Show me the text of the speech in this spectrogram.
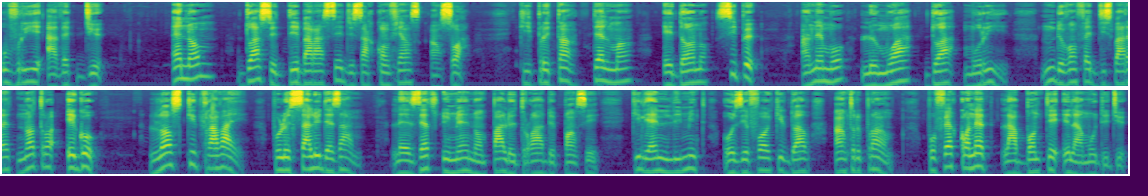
ouvrier avec Dieu, un homme doit se débarrasser de sa confiance en soi, qui prétend tellement et donne si peu. En un mot, le moi doit mourir. Nous devons faire disparaître notre ego. Lorsqu'il travaille pour le salut des âmes, les êtres humains n'ont pas le droit de penser qu'il y a une limite aux efforts qu'ils doivent entreprendre pour faire connaître la bonté et l'amour de Dieu.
